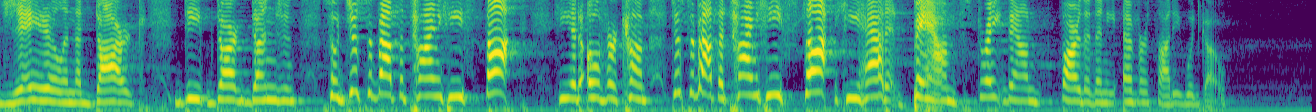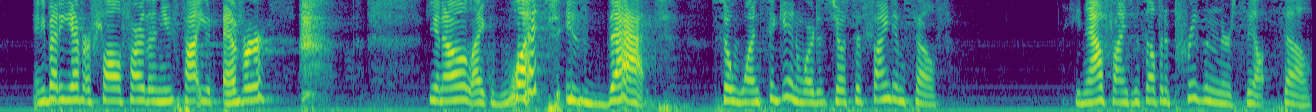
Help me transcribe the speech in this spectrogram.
jail in the dark, deep, dark dungeons. So just about the time he thought he had overcome, just about the time he thought he had it, bam, straight down farther than he ever thought he would go. Anybody ever fall farther than you thought you'd ever? you know, like what is that? So once again, where does Joseph find himself? He now finds himself in a prisoner cell,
